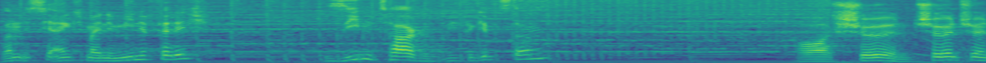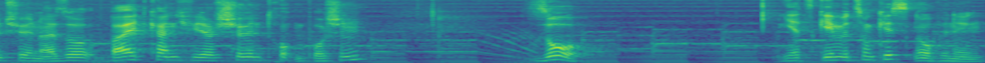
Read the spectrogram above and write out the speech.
Wann ist hier eigentlich meine Mine fertig? Sieben Tage. Wie viel gibt es dann? Oh, schön, schön, schön, schön. Also bald kann ich wieder schön Truppen pushen. So. Jetzt gehen wir zum Kistenopening.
